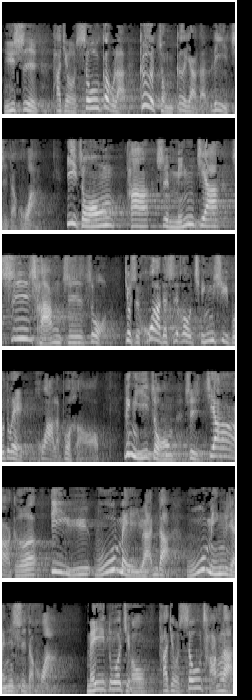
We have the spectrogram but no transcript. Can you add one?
于是他就收购了。各种各样的励志的画，一种它是名家失常之作，就是画的时候情绪不对，画了不好；另一种是价格低于五美元的无名人士的画，没多久他就收藏了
